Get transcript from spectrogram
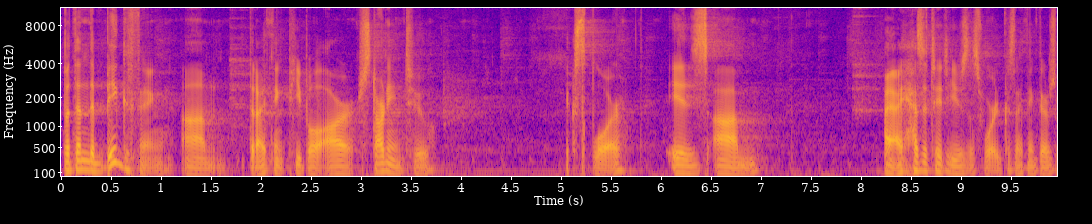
But then the big thing um, that I think people are starting to explore is um, I, I, hesitate to use this word because I think there's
